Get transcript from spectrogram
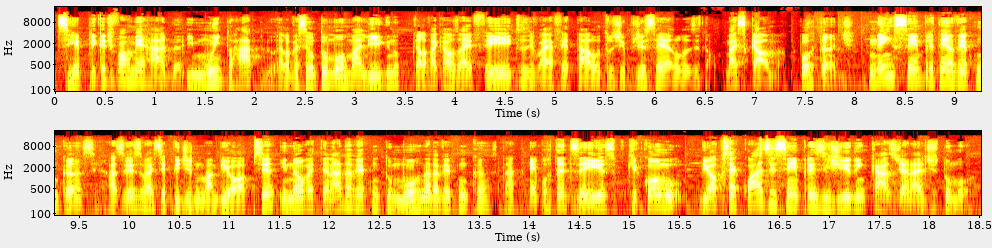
se replica de forma errada e muito rápido, ela vai ser um tumor maligno, que ela vai causar efeitos e vai afetar outros tipos de células e tal. Mas calma, importante, nem sempre tem a ver com câncer. Às vezes vai ser pedido uma biópsia biópsia e não vai ter nada a ver com tumor, nada a ver com câncer, tá? É importante dizer isso porque como biópsia é quase sempre exigido em caso de análise de tumor.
